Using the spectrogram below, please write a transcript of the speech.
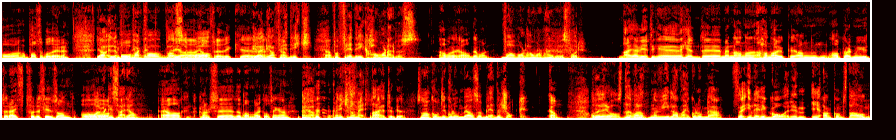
å passe på dere. Ja, eller, og i hvert fall passe Ja, på Jan Fredrik. eh, Ja, ja Fredrik. Ja. For Fredrik, han var nervøs. Han var, ja, det var han. Hva var det han var nervøs for? Nei, jeg vet ikke helt, eh, men han, han har jo ikke, han har ikke vært mye ute og reist, for å si det sånn. Han har bare vært i Sverige, han. Ja, kanskje til Danmark også en gang. Ja, men ikke noe mer. Nei, jeg tror ikke det. Så når han kom til Colombia, så ble det sjokk. Ja. Og det råeste var at når vi landa i Colombia, så idet vi går inn i ankomsthallen,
